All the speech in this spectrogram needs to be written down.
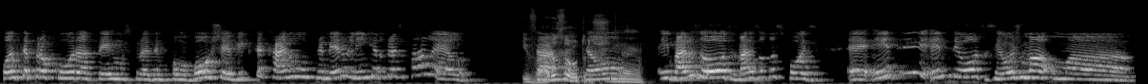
quando você procura termos, por exemplo, como bolchevique, você cai no primeiro link é do Brasil Paralelo. E vários outros. Então, né? e vários outros, várias outras coisas. É, entre, entre outros, assim, hoje uma, uma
